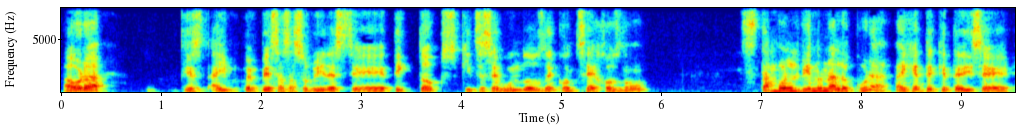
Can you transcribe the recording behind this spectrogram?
Ahora, ahí empiezas a subir este TikToks 15 segundos de consejos, ¿no? Están volviendo una locura. Hay gente que te dice,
